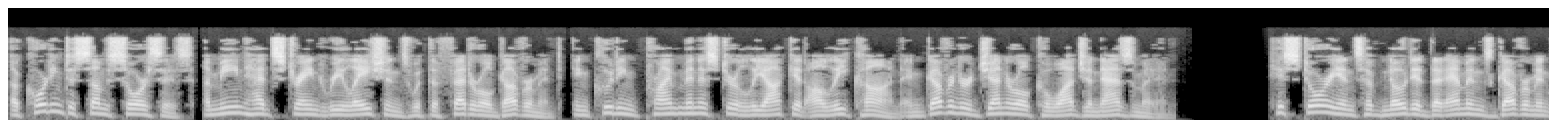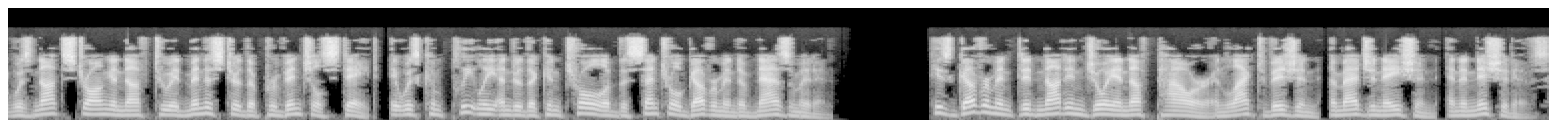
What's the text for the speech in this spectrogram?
According to some sources, Amin had strained relations with the federal government, including Prime Minister Liaquat Ali Khan and Governor-General Khawaja Nazimuddin. Historians have noted that Amin's government was not strong enough to administer the provincial state, it was completely under the control of the central government of Nazimuddin. His government did not enjoy enough power and lacked vision, imagination, and initiatives.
